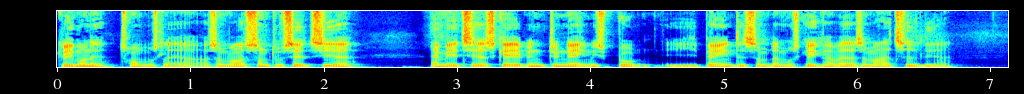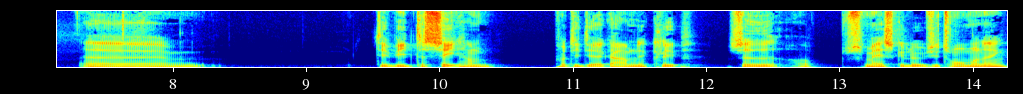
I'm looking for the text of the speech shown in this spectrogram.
glimrende trommeslager, og som også, som du selv siger, er med til at skabe en dynamisk bund i bandet, som der måske ikke har været så meget tidligere. Øh, det er vildt at se ham på de der gamle klip sidde og smaske løs i trommerne, ikke?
